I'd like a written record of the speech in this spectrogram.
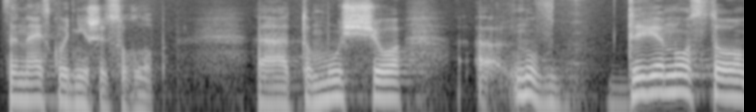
це найскладніший суглоб. Е, Тому що е, ну, в 90,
